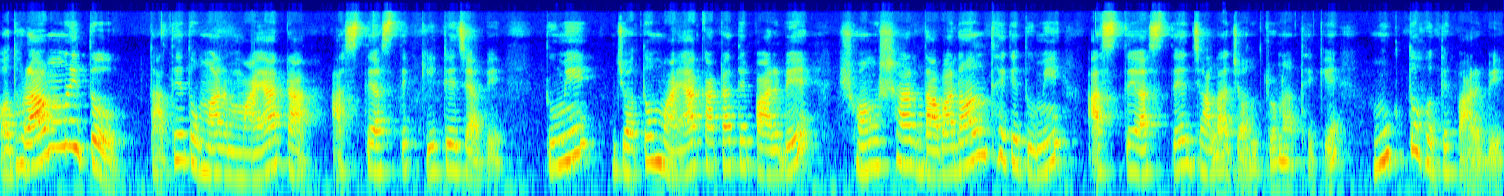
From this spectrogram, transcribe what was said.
অধরামৃত, তাতে তোমার মায়াটা আস্তে আস্তে কেটে যাবে। তুমি যত মায়া কাটাতে পারবে, সংসার দাবানল থেকে তুমি আস্তে আস্তে জ্বালা যন্ত্রণা থেকে মুক্ত হতে পারবে।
